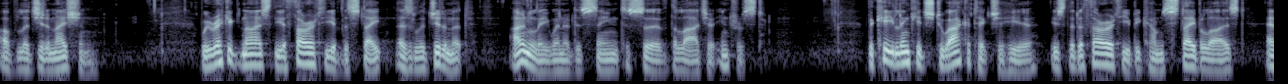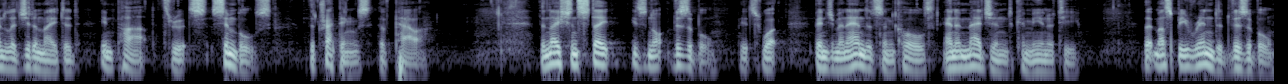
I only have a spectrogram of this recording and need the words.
of legitimation. We recognise the authority of the state as legitimate only when it is seen to serve the larger interest. The key linkage to architecture here is that authority becomes stabilised and legitimated in part through its symbols, the trappings of power. The nation state is not visible. It's what Benjamin Anderson calls an imagined community that must be rendered visible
